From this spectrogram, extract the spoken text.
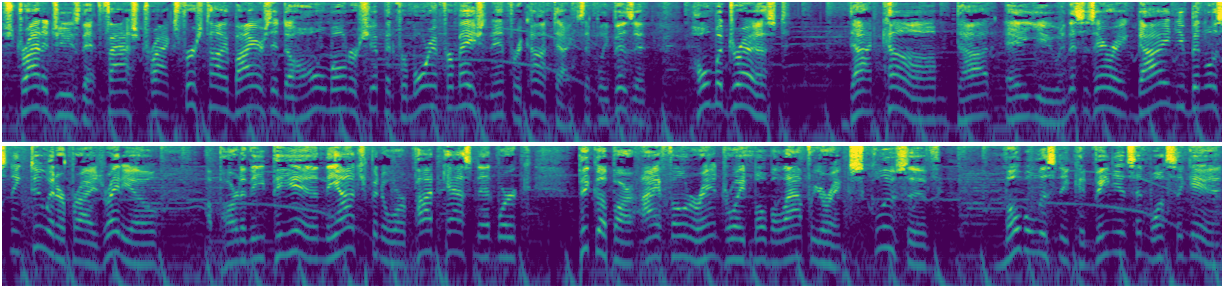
strategies that fast tracks first time buyers into home ownership. And for more information and for contact, simply visit homeaddressed.com.au. And this is Eric Dye, you've been listening to Enterprise Radio, a part of EPN, the Entrepreneur Podcast Network. Pick up our iPhone or Android mobile app for your exclusive mobile listening convenience. And once again,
